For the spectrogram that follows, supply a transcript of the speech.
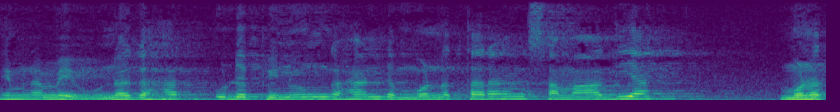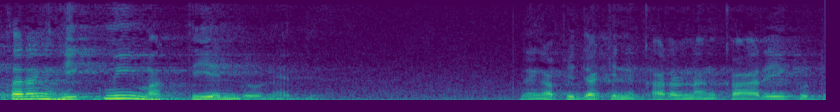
එhmenan මේ උණගහක් උඩ පිනුම් ගහන්න මොනතරම් සමාධියක් මොනතරම් හික්මීමක් තියෙන්න ඕනේද? දැන් අපි දකින්න කරණංකාරයෙකුට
